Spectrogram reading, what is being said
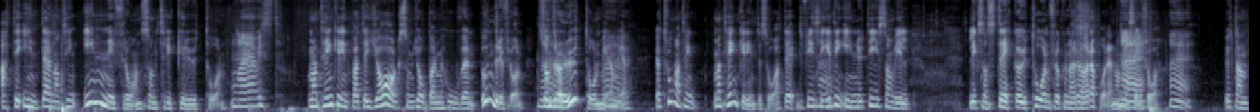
att det inte är någonting inifrån som trycker ut tån. Nej visst. Man tänker inte på att det är jag som jobbar med hoven underifrån som drar ut tån mer och Nej. mer. Jag tror man, tänk, man tänker inte så, att det, det finns ingenting inuti som vill liksom sträcka ut tån för att kunna röra på den om jag säger så. Nej. Utan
